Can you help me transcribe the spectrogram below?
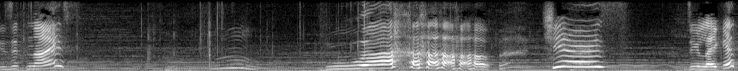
Is it nice? Wow. Cheers. Do you like it?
